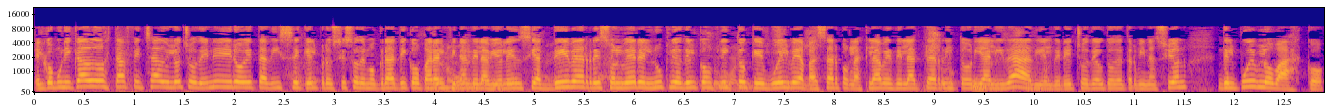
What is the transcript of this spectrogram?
El comunicado está fechado el 8 de enero. ETA dice que el proceso democrático para el final de la violencia debe resolver el núcleo del conflicto que vuelve a pasar por las claves de la territorialidad y el derecho de autodeterminación del pueblo vasco.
